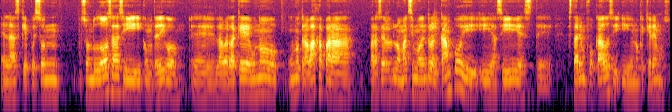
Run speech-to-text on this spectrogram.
en las que pues son, son dudosas y como te digo, eh, la verdad que uno, uno trabaja para, para hacer lo máximo dentro del campo y, y así este, estar enfocados y, y en lo que queremos.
